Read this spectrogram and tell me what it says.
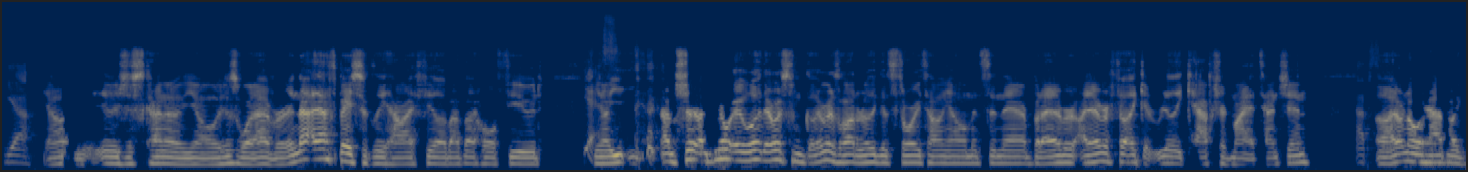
yeah, you know, it was just kind of, you know, just whatever. And that, that's basically how I feel about that whole feud. Yes. You know, you, I'm sure you know, it, wa- there was some, there was a lot of really good storytelling elements in there, but I never, I never felt like it really captured my attention. Uh, absolutely. I don't know what happened.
